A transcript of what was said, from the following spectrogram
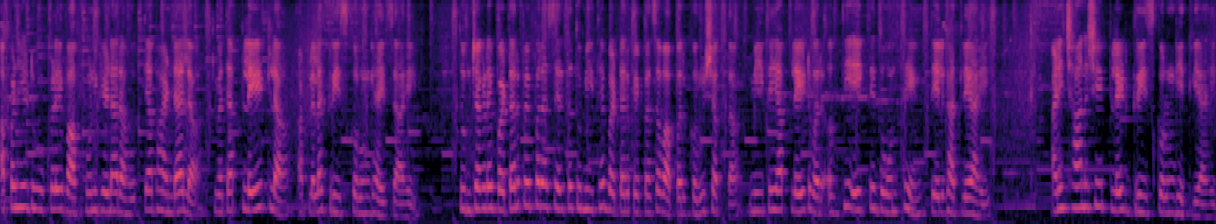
आपण हे ढोकळे वाफवून घेणार आहोत त्या भांड्याला किंवा त्या प्लेटला आपल्याला ग्रीस करून घ्यायचं आहे. तुमच्याकडे बटर पेपर असेल तर तुम्ही इथे बटर पेपरचा वापर करू शकता. मी इथे या प्लेटवर अगदी एक ते दोन थेंब तेल घातले आहे आणि छान अशी प्लेट ग्रीस करून घेतली आहे.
